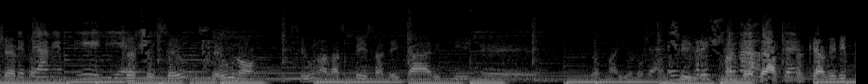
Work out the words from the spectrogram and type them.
sette certo, piani a piedi. eh. certo, se, se uno, se uno ha la spesa dei carichi, eh, insomma io lo Cioè, sconsiglio, ci mancherebbe altro perché avere i Ed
